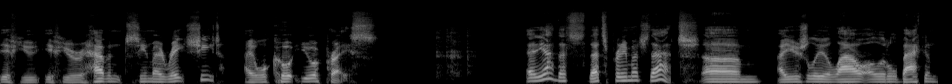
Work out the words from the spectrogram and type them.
if you if you haven't seen my rate sheet, I will quote you a price. And yeah, that's that's pretty much that. Um, I usually allow a little back and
